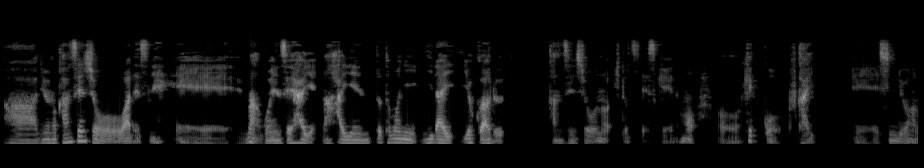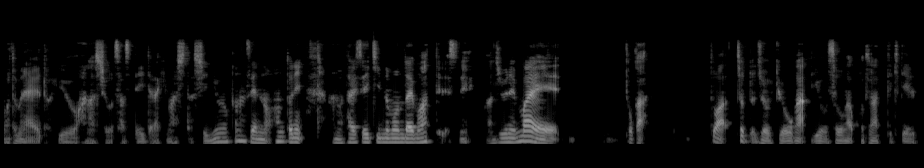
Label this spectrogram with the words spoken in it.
あ、尿の感染症はですね、えー、まあ、誤嚥性肺炎、まあ、肺炎とともに2大よくある感染症の一つですけれども、結構深い、えー、診療が求められるというお話をさせていただきましたし、尿の感染の本当にあの耐性菌の問題もあってですね、ま、10年前とかとはちょっと状況が、様相が異なってきている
